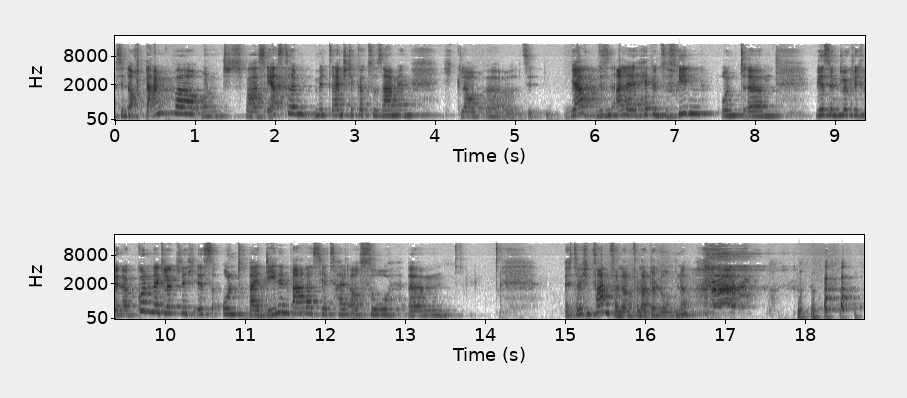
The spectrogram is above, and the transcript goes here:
sind auch dankbar und war das erste mit Seidensticker zusammen. Ich glaube, äh, ja, wir sind alle happy und zufrieden und ähm, wir sind glücklich, wenn der Kunde glücklich ist. Und bei denen war das jetzt halt auch so, ähm, Jetzt habe ich einen Faden verloren vor lauter Lob, ne?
